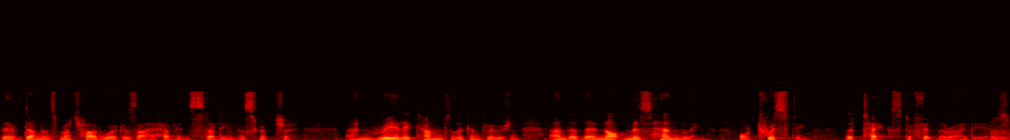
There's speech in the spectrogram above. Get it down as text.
they have done as much hard work as I have in studying the scripture and really come to the conclusion, and that they're not mishandling or twisting the text to fit their ideas.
